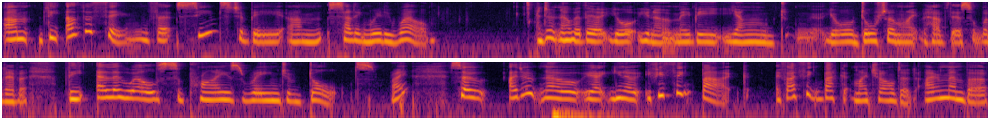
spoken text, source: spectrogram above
Um, the other thing that seems to be um, selling really well. I don't know whether your, you know, maybe young, your daughter might have this or whatever. The LOL surprise range of dolls, right? So I don't know, yeah, you know, if you think back, if I think back at my childhood, I remember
